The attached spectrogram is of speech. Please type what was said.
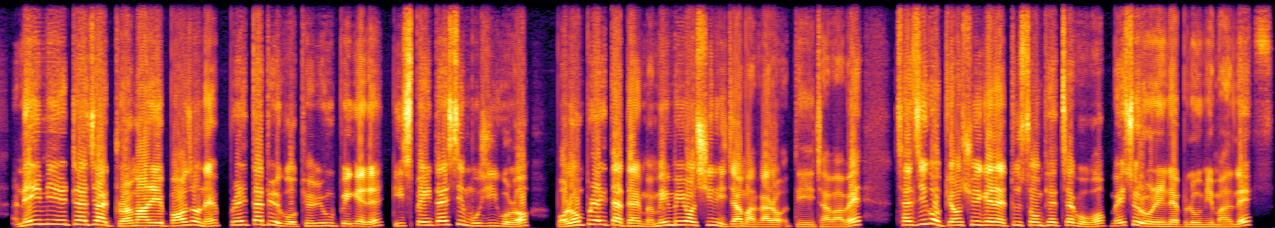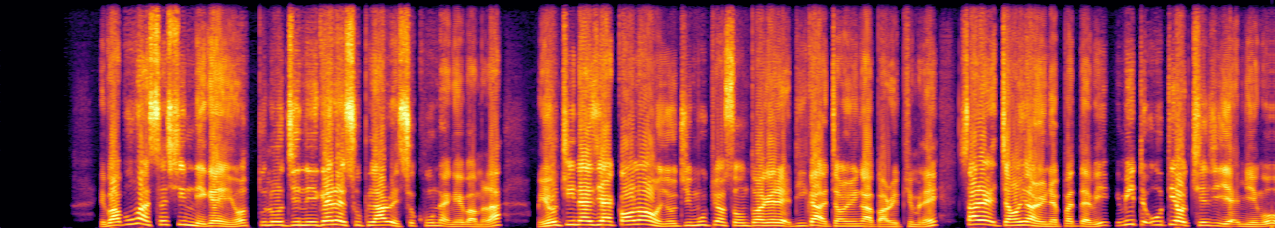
။အနေအမြင့်တက်ကြ drama တွေပေါင်းစုံနဲ့ပရိသတ်တွေကိုဖြည့်ဖြူပေးခဲ့တဲ့ဒီစပိန်တိုက်စစ်မူကြီးကိုတော့ဘောလုံးပရိသတ်တိုင်းမမေ့မလျော့ရှိနေကြမှာကတော့အသေးချပါပဲ။ချက်ကြီးကိုပြောင်းရွှေ့ခဲ့တဲ့သူ့ဆုံးဖြတ်ချက်ကိုမိတ်ဆွေတို့အနေနဲ့ဘယ်လိုမြင်ပါလဲ။ဒီဘာပူးမှာဆက်ရှိနေခဲ့ရင်ရောသူလိုချင်နေခဲ့တဲ့ဆူဖလားတွေစုခုနိုင်ခဲ့ပါမလား။ မယုံကြည်နိုင်စရာကောင်းလောက်အောင်ယုံကြည်မှုပျောက်ဆုံးသွားခဲ့တဲ့အဓိကအကြောင်းရင်းကဘာတွေဖြစ်မလဲ။စတဲ့အကြောင်းအရာတွေနဲ့ပတ်သက်ပြီးမိမိတဦးတယောက်ချင်းစီရဲ့အမြင်ကို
